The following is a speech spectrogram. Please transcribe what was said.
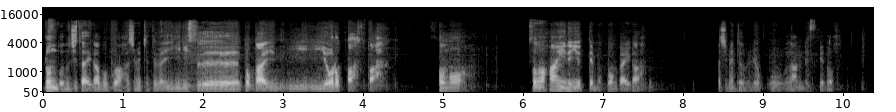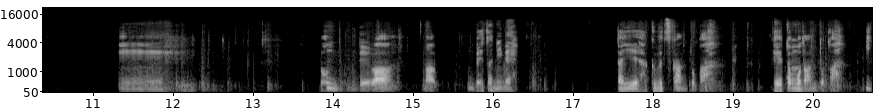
ロンドン自体が僕は初めてというか、イギリスとか、ヨーロッパとか、その、その範囲で言っても今回が初めての旅行なんですけど、えー、ロンドンでは、まあ、ベタにね、大英博物館とか、テートモダンとか、ビッ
